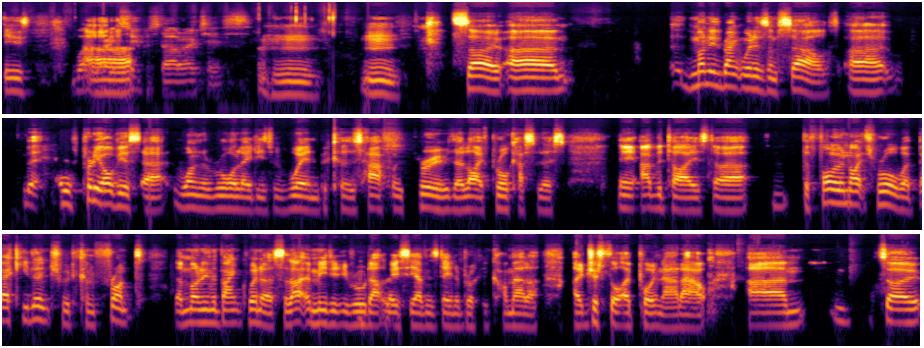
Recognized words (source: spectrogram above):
he's What a Uh, great superstar, Otis. mm, mm. so um, Money in the Bank winners themselves. Uh, it was pretty obvious that one of the Raw ladies would win because halfway through the live broadcast of this, they advertised uh, the following night's Raw where Becky Lynch would confront the Money in the Bank winner. So that immediately ruled out Lacey Evans, Dana Brooke, and Carmella. I just thought I'd point that out. Um, so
